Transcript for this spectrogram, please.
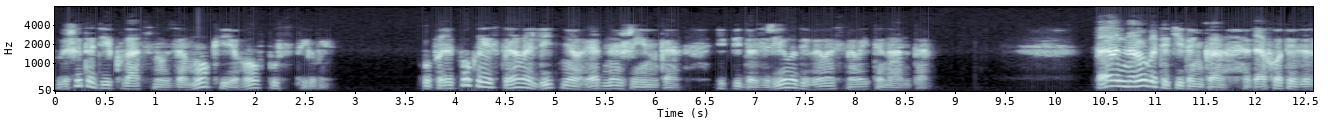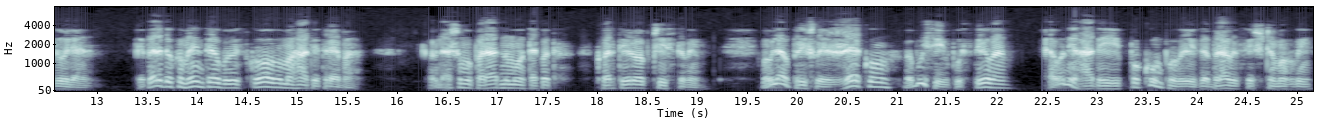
Лише тоді клацнув замок і його впустили. У передпокої стояла літня огедна жінка і підозріло дивилась на лейтенанта. Правильно робите, тітонько, заохотив Зозуля. Тепер документи обов'язково вимагати треба. В нашому парадному так от квартиру обчистили. Мовляв, прийшли з Жеку, бабуся її впустила, а вони, гади, її покумпали і забрали все, що могли.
